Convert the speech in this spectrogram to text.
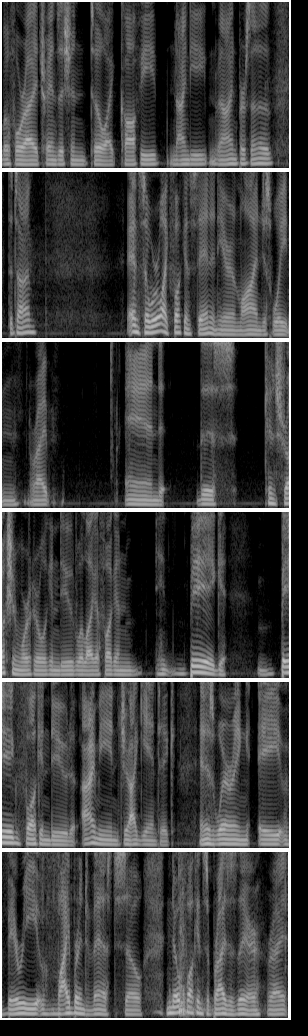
before I transitioned to like coffee 99% of the time. And so we're like fucking standing here in line just waiting, right? and this construction worker looking dude with like a fucking big big fucking dude i mean gigantic and is wearing a very vibrant vest so no fucking surprises there right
